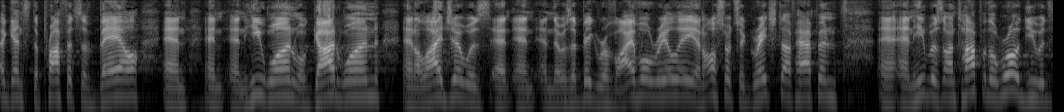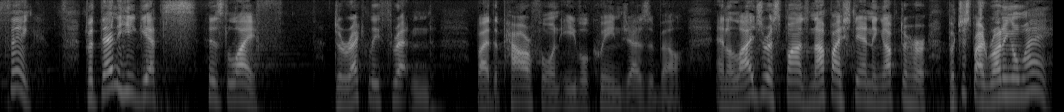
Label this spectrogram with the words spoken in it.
against the prophets of Baal, and, and, and he won. Well, God won, and Elijah was, and, and, and there was a big revival, really, and all sorts of great stuff happened, and, and he was on top of the world, you would think. But then he gets his life directly threatened by the powerful and evil queen Jezebel. And Elijah responds not by standing up to her, but just by running away.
